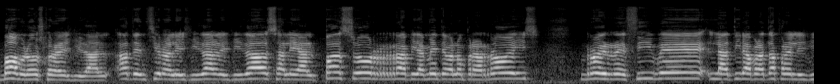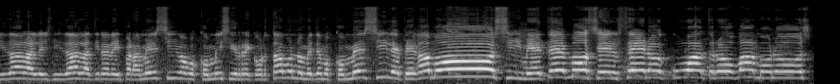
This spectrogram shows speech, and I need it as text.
Vámonos con Alex Vidal. Atención a Alex Vidal, Alex Vidal sale al paso Rápidamente, balón para Royce. Royce recibe, la tira para atrás para Alex Vidal Alex Vidal la tira ahí para Messi. Vamos con Messi, recortamos, nos metemos con Messi Le pegamos y metemos el 0-4 Vámonos.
